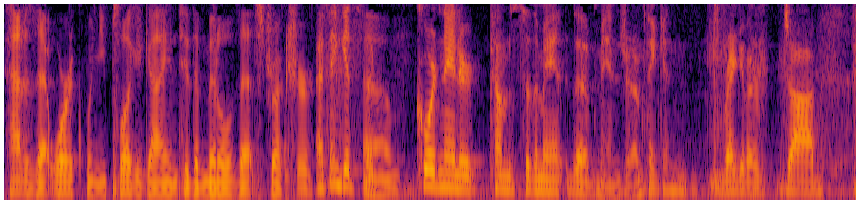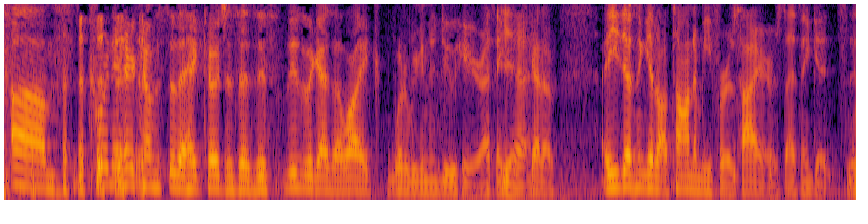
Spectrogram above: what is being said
how does that work when you plug a guy into the middle of that structure? I think it's the Um, coordinator comes to the man, the manager. I'm thinking regular job. Um, coordinator comes to the head coach and says, "This, these are the guys I like. What are we going to do here?" I think Yeah. it's got to. He doesn't get autonomy for his hires. I think it's it's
